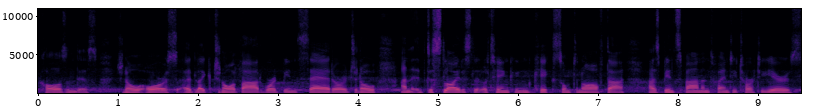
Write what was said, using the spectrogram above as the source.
causing this, you know, or uh, like, you know, a bad word being said, or, you know, and the slightest little thing can kick something off that has been spanning 20, 30 years.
